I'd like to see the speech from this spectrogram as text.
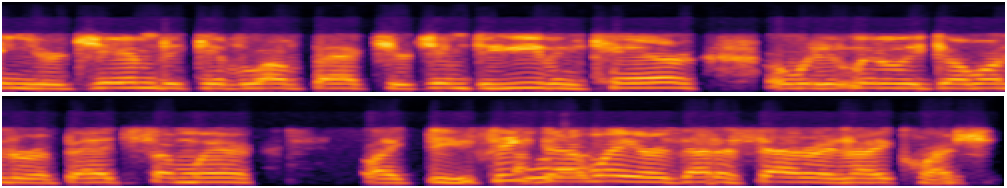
in your gym to give love back to your gym? Do you even care, or would it literally go under a bed somewhere? Like, do you think that way, or is that a Saturday night question?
